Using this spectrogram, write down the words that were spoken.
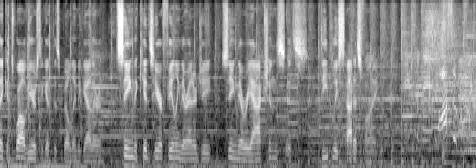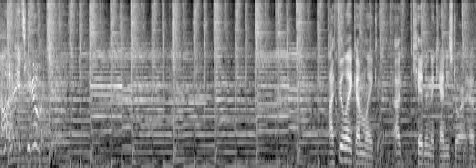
taken 12 years to get this building together, and seeing the kids here, feeling their energy, seeing their reactions, it's deeply satisfying. Awesome! Oh my god, it's huge! I feel like I'm like a kid in a candy store. I have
